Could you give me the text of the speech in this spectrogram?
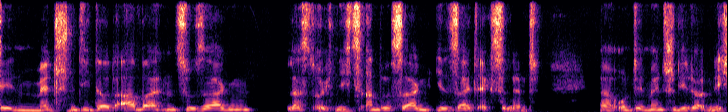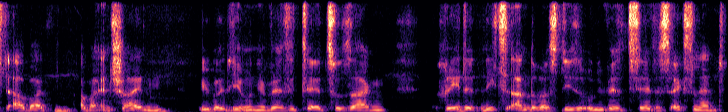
den Menschen, die dort arbeiten, zu sagen, lasst euch nichts anderes sagen, ihr seid exzellent. Und den Menschen, die dort nicht arbeiten, aber entscheiden, über die Universität zu sagen, redet nichts anderes, diese Universität ist exzellent.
